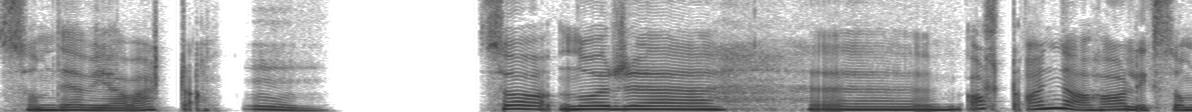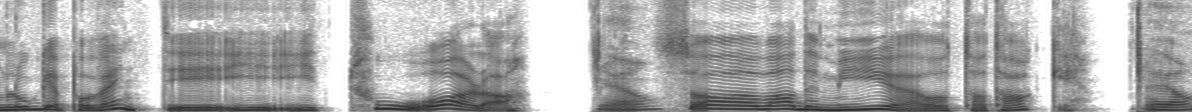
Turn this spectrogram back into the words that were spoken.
som det vi har vært, da. Mm. Så når eh, alt annet har liksom ligget på vent i, i, i to år, da, ja. så var det mye å ta tak i. Ja.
